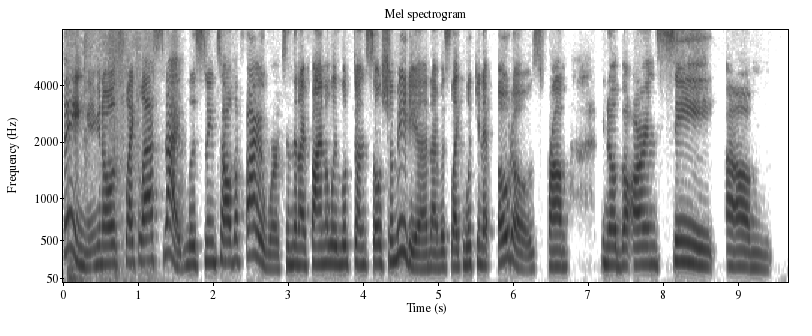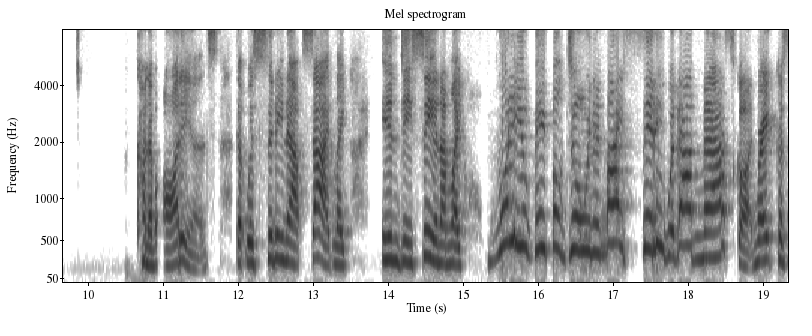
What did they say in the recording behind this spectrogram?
thing. You know, it's like last night listening to all the fireworks, and then I finally looked on social media and I was like looking at photos from, you know, the RNC. Um, kind of audience that was sitting outside like in DC. And I'm like, what are you people doing in my city without mask on? Right? Because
